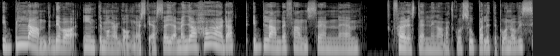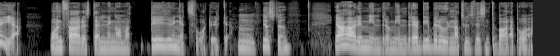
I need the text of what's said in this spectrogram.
ibland, det var inte många gånger ska jag säga, men jag hörde att ibland det fanns en eh, föreställning av att gå och sopa lite på en OVC och en föreställning om att det är ju inget svårt yrke. Mm, just det. Jag hör det mindre och mindre och det beror naturligtvis inte bara på,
